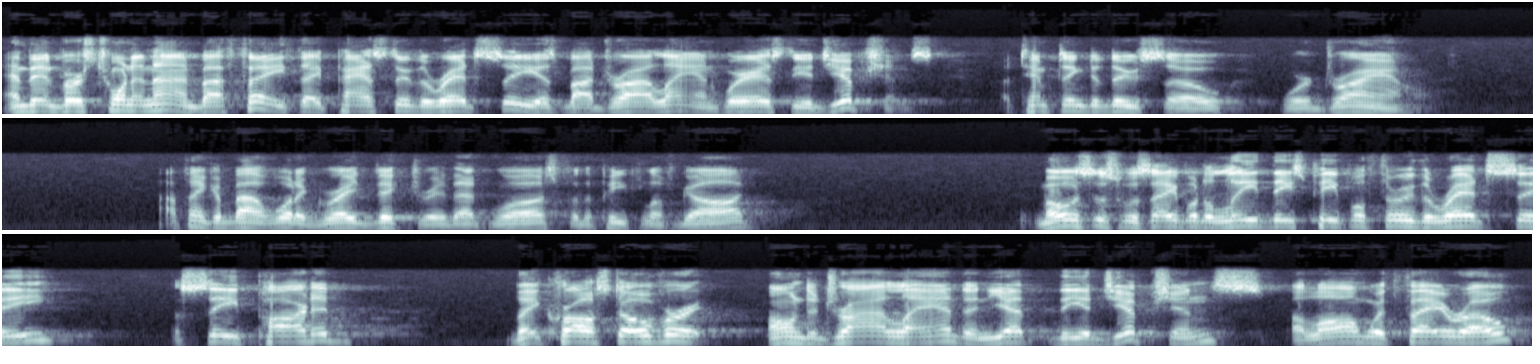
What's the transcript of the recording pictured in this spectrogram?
And then verse 29 by faith they passed through the Red Sea as by dry land, whereas the Egyptians, attempting to do so, were drowned. I think about what a great victory that was for the people of God. Moses was able to lead these people through the Red Sea. The sea parted. They crossed over onto dry land, and yet the Egyptians, along with Pharaoh,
